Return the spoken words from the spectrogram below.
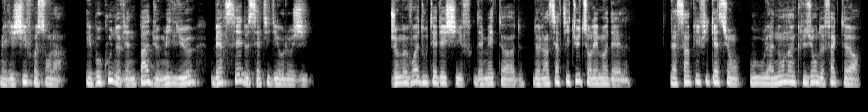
mais les chiffres sont là, et beaucoup ne viennent pas du milieu bercé de cette idéologie. Je me vois douter des chiffres, des méthodes, de l'incertitude sur les modèles. La simplification ou la non-inclusion de facteurs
